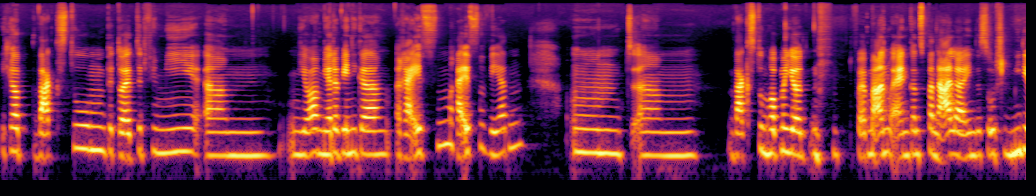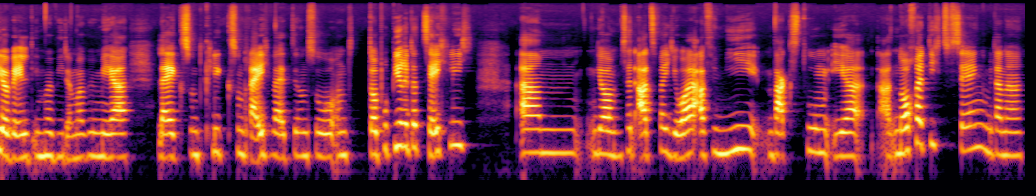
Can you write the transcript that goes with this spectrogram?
Ich glaube, Wachstum bedeutet für mich ähm, ja, mehr oder weniger reifen, reifer werden. Und ähm, Wachstum hat man ja fällt mir auch nur ein, ganz banaler in der Social-Media-Welt immer wieder. Man will mehr Likes und Klicks und Reichweite und so. Und da probiere ich tatsächlich ähm, ja, seit ein, zwei Jahren auch für mich Wachstum eher nachhaltig zu sehen, mit einer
